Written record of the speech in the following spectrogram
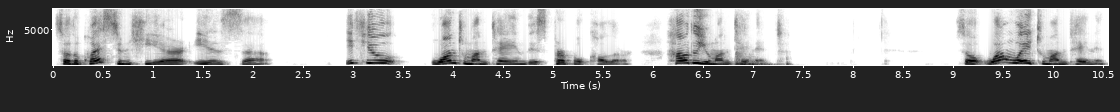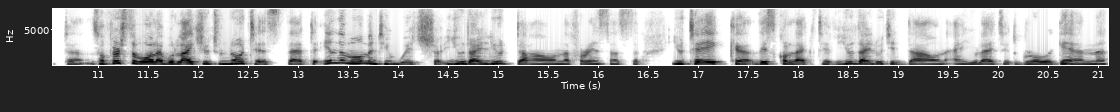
So the question here is, uh, if you want to maintain this purple color, how do you maintain it? So one way to maintain it. Uh, so first of all, I would like you to notice that in the moment in which you dilute down, for instance, you take uh, this collective, you dilute it down and you let it grow again,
